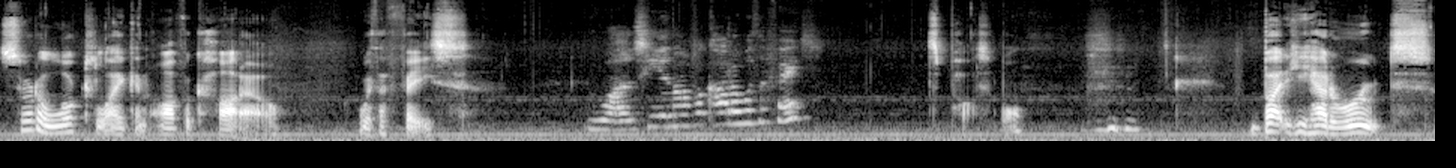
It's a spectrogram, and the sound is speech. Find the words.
sort of looked like an avocado with a face. Was he an avocado with a face? It's possible. but he had roots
